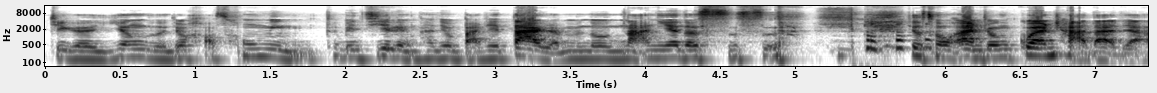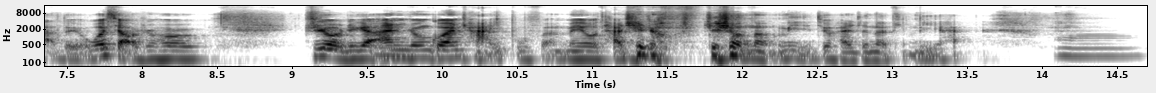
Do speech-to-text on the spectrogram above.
这个英子就好聪明，特别机灵，他就把这大人们都拿捏的死死，就从暗中观察大家。对我小时候只有这个暗中观察一部分，没有他这种 这种能力，就还真的挺厉害。嗯。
